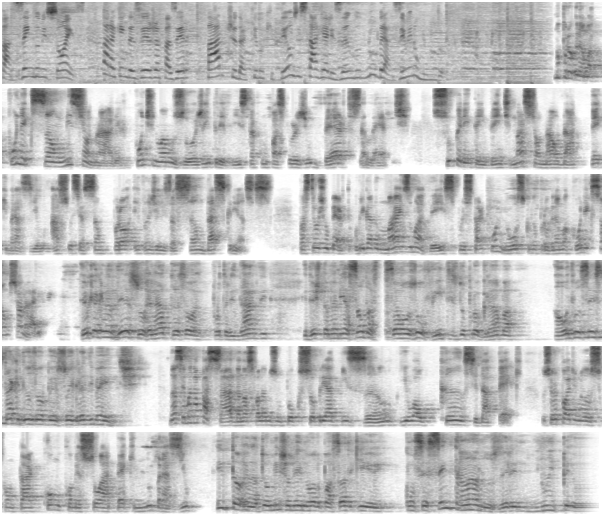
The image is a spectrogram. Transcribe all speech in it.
Fazendo Missões para quem deseja fazer parte daquilo que Deus está realizando no Brasil e no mundo. No programa Conexão Missionária, continuamos hoje a entrevista com o pastor Gilberto Celeste, superintendente nacional da APEC Brasil, Associação Pro Evangelização das Crianças. Pastor Gilberto, obrigado mais uma vez por estar conosco no programa Conexão Missionária. Eu que agradeço, Renato, essa oportunidade e deixo também a minha saudação aos ouvintes do programa Aonde você está, que Deus o abençoe grandemente. Na semana passada, nós falamos um pouco sobre a visão e o alcance da APEC. O senhor pode nos contar como começou a APEC no Brasil? Então, Renato, eu mencionei no ano passado que com 60 anos, ele, no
